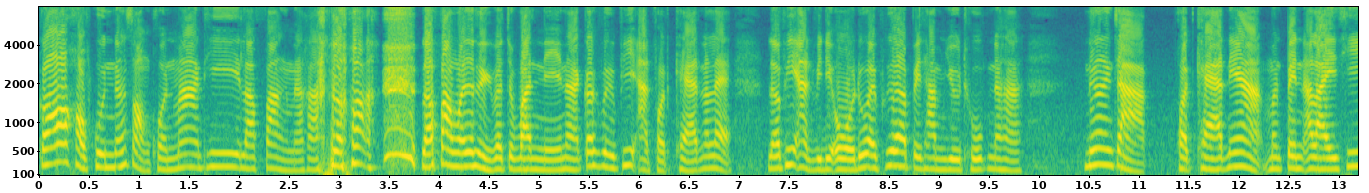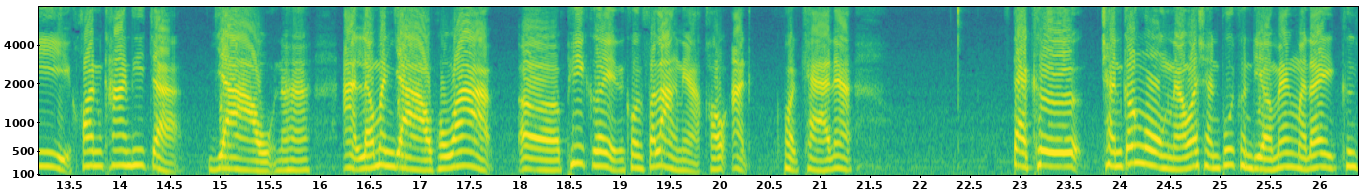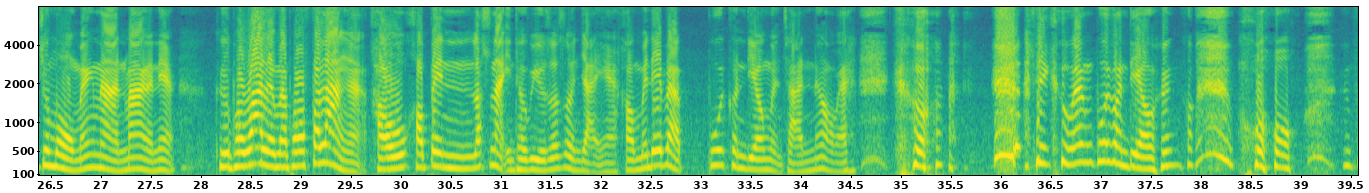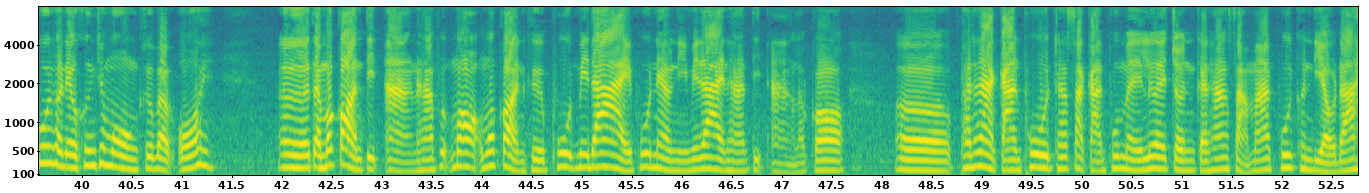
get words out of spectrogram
ก็ขอบคุณทั้งสองคนมากที่รับฟังนะคะแล้วรับฟังมาจนถึงปัจจุบันนี้นะ ก็คือพี่อัดพอดแคสต์นั่นแหละ แล้วพี่อัดวิดีโอด้วยเพื่อไปทำ YouTube นะคะ เนื่องจากพอดแคสต์เนี่ยมันเป็นอะไรที่ค่อนข้างที่จะยาวนะคะอัดแล้วมันยาวเพราะว่าเออพี่เคยเห็นคนฝรั่งเนี่ยเขาอัดพอดแคสต์เนี่ย แต่คือ ฉันก็งงนะว่าฉันพูดคนเดียวแม่งมาได้ครึ่งชั่วโมงแม่งนานมากนะเนี่ย คือเพราะว่าเลยมาเพราะฝรั่งอะเขาเขาเป็นลักษณะ interview ซะส่วนใหญ่ไงเขาไม่ได้แบบพูดคนเดียวเหมือนฉันนึกออกไหมอันนี้คือแม่งพูดคนเดียวโอ้พูดคนเดียวครึ่งชั่วโมงคือแบบโอ้ยเออแต่เมื่อก่อนติดอ่างนะคะเมื่อเมื่อก่อนคือพูดไม่ได้ พูดแนวนี้ไม่ได้นะคะติดอ่างแล้วก็ พัฒนาการพูดทักษะการพูดมาเรื่อยๆจนกระทั่งสามารถพูดคนเดียวได้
